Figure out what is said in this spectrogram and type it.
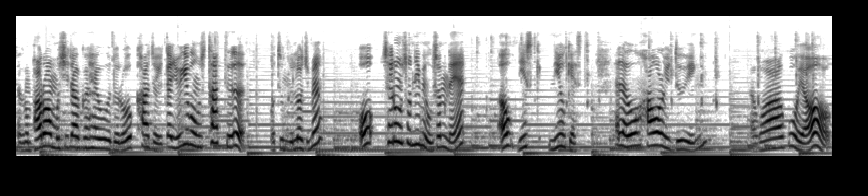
자 그럼 바로 한번 시작을 해보도록 하죠. 일단 여기 보면 스타트 버튼 눌러주면 어? 새로운 손님이 오셨네? Oh, this new guest. Hello, how are you doing? 라고 하고요.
